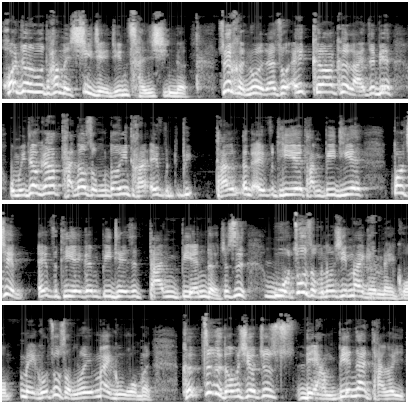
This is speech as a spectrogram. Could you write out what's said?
换句话说，他们细节已经成型了。所以很多人在说，哎，克拉克来这边，我们一定要跟他谈到什么东西？谈 FP。谈那个 FTA，谈 BTA，抱歉，FTA 跟 BTA 是单边的，就是我做什么东西卖给美国，美国做什么东西卖给我们，可这个东西就是两边在谈而已。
